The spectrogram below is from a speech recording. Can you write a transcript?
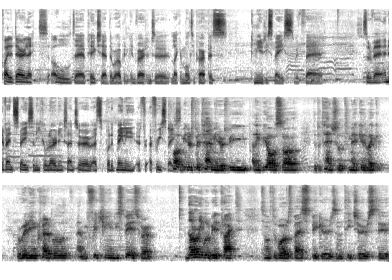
quite a derelict old uh, pig shed that we're hoping to convert into like a multi-purpose community space with uh, sort of a, an event space, an eco-learning centre, but it mainly a, a free space. 12 metres by 10 metres, we, I think we all saw the potential to make it like a really incredible um, free community space where not only will we attract some of the world's best speakers and teachers to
